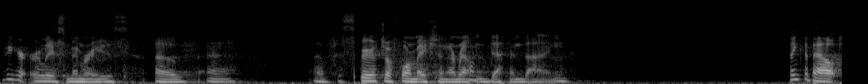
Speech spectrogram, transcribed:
What are your earliest memories of, uh, of spiritual formation around death and dying? Think about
